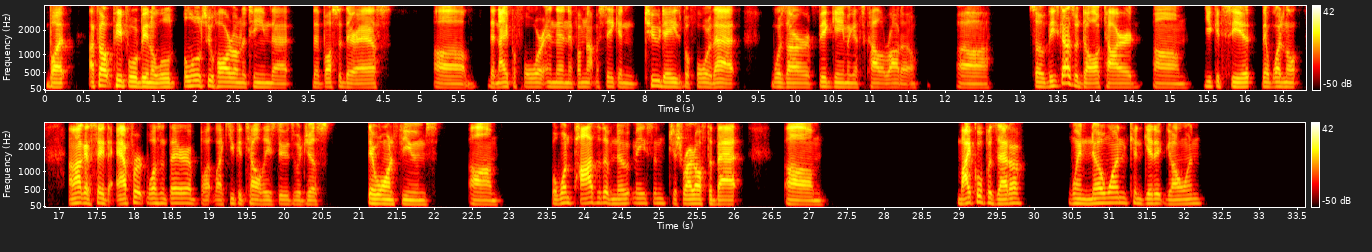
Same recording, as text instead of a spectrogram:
But I felt people were being a little a little too hard on the team that that busted their ass um, the night before, and then if I'm not mistaken, two days before that was our big game against Colorado. Uh, so these guys were dog tired. Um, you could see it. There wasn't. I'm not gonna say the effort wasn't there, but like you could tell these dudes were just they were on fumes. Um, but one positive note, Mason, just right off the bat, um, Michael Pezzetta, when no one can get it going,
